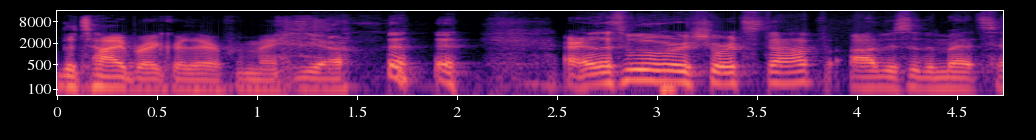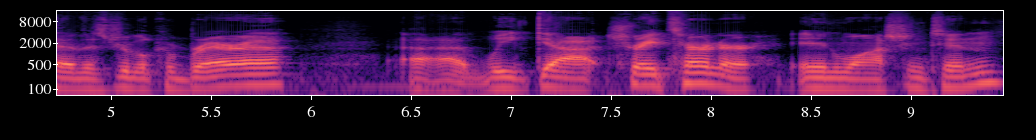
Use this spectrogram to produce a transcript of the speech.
the tiebreaker there for me. Yeah. All right, let's move over to shortstop. Obviously, the Mets have Asdrubal Cabrera. Uh, we got Trea Turner in Washington.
